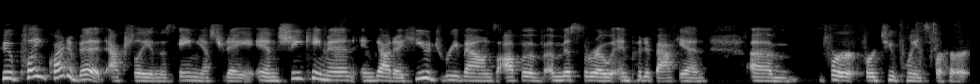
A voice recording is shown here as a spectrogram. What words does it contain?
who played quite a bit actually in this game yesterday, and she came in and got a huge rebound off of a missed throw and put it back in. Um, for for two points for her,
